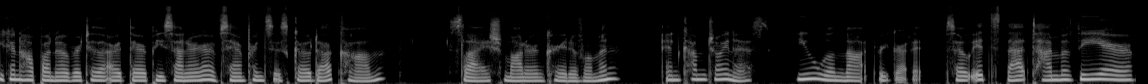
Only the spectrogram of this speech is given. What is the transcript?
You can hop on over to the Art Therapy Center of San Francisco.com slash modern creative woman and come join us. You will not regret it. So it's that time of the year,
